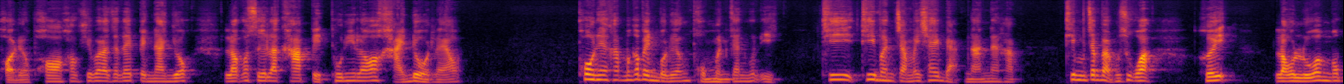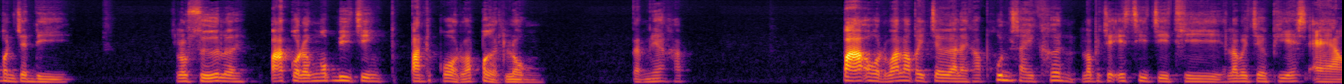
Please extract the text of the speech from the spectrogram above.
พอเดี๋ยวพอเขาคิดว่าเราจะได้เป็นนายก เราก็ซื้อราคาปิด พวกนี้เราก็ขายโดดแล้ว พวกนี้ครับ มันก็เป็นบทเรียนของผมเหมือนกันคุณอีก ที่ที่มันจะไม่ใช่แบบนั้นนะครับ ที่มันจะแบบรู้สึกว่า เฮ้ย เรารู้ว่างบมันจะดี เราซื้อเลย ปรากฏว่างบดีจริง ปรากฏว่าเปิดลง แบบนี้ครับ ปรากฏว่าเราไปเจออะไรครับ หุ้นไซเคิล เราไปเจอ SCGT เราไปเจอ PSL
